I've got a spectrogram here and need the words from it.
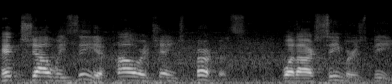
Hence shall we see if power change purpose, what our seemers be.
